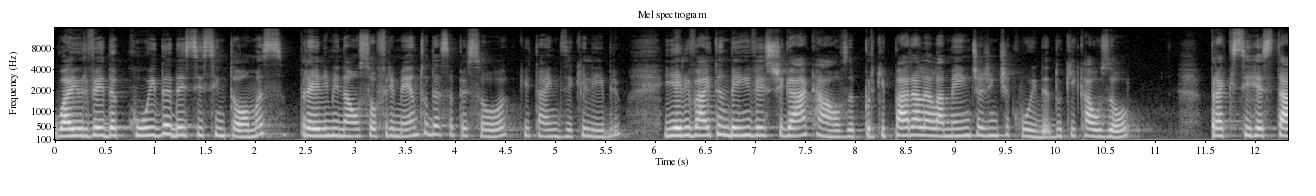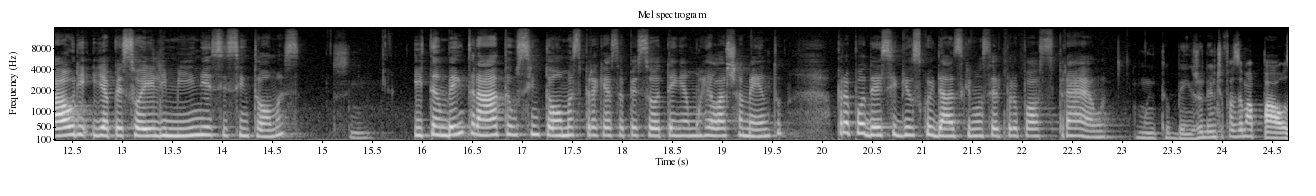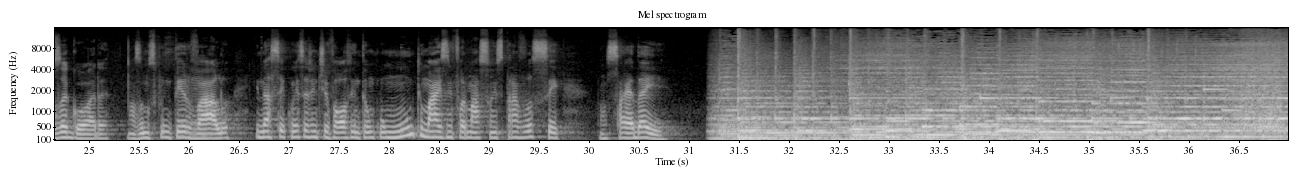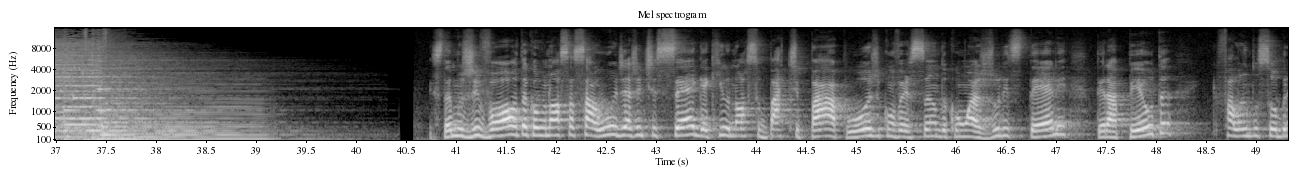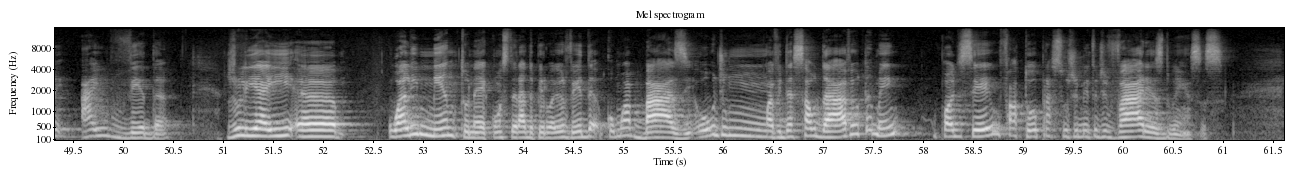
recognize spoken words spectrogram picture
O Ayurveda cuida desses sintomas para eliminar o sofrimento dessa pessoa que está em desequilíbrio e ele vai também investigar a causa, porque paralelamente a gente cuida do que causou para que se restaure e a pessoa elimine esses sintomas. Sim. E também trata os sintomas para que essa pessoa tenha um relaxamento para poder seguir os cuidados que vão ser propostos para ela. Muito bem. Juliana, deixa eu fazer uma pausa agora. Nós vamos para o intervalo e na sequência a gente volta então com muito mais informações para você. Não saia daí. Estamos de volta com Nossa Saúde. A gente segue aqui o nosso bate-papo, hoje conversando com a Julie Stelli, terapeuta, falando sobre Ayurveda. Julie, aí uh, o alimento, né, considerado pelo Ayurveda como a base ou de uma vida saudável também pode ser um fator para surgimento de várias doenças.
